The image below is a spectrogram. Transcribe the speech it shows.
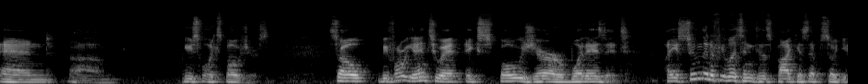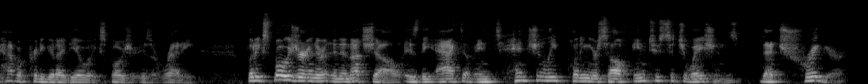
and um, useful exposures. So before we get into it, exposure, what is it? I assume that if you're listening to this podcast episode, you have a pretty good idea what exposure is already. But exposure, in a, in a nutshell, is the act of intentionally putting yourself into situations that trigger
